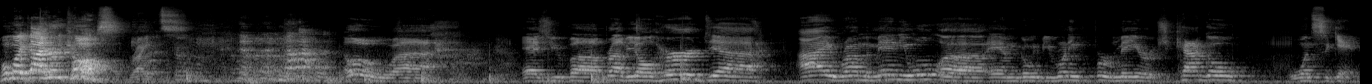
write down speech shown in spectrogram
Oh my God, here he comes! Right. Hello. Uh, as you've uh, probably all heard, uh, I, Rahm Emanuel, uh, am going to be running for mayor of Chicago once again.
